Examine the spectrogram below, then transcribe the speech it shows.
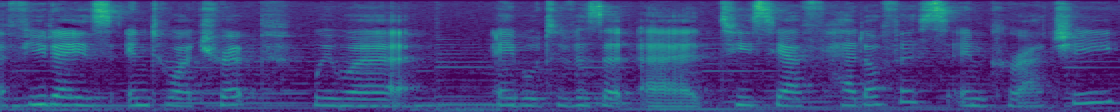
a few days into our trip, we were able to visit a TCF head office in Karachi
